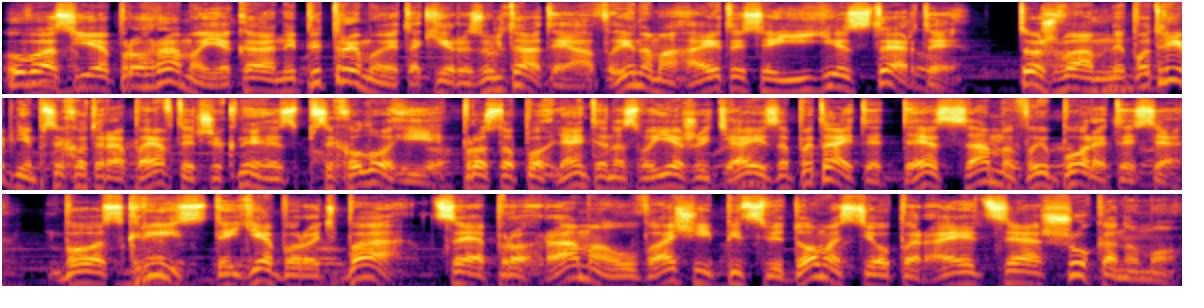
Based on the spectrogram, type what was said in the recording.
У вас є програма, яка не підтримує такі результати, а ви намагаєтеся її стерти. Тож вам не потрібні психотерапевти чи книги з психології. Просто погляньте на своє життя і запитайте, де саме ви боретеся. Бо скрізь, де є боротьба, це програма у вашій підсвідомості опирається шуканому.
